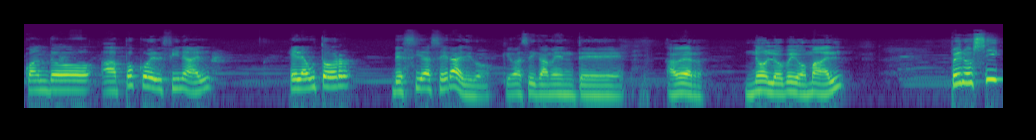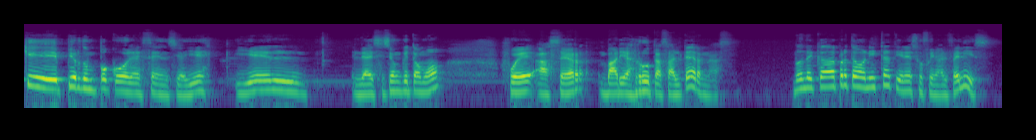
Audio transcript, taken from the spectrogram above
Cuando a poco del final, el autor decía hacer algo, que básicamente, a ver, no lo veo mal, pero sí que pierde un poco la esencia, y, es, y él, la decisión que tomó fue hacer varias rutas alternas, donde cada protagonista tiene su final feliz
